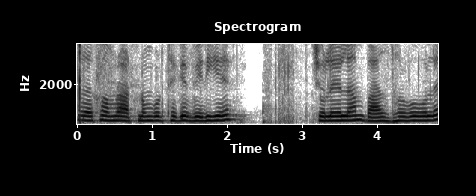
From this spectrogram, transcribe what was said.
দেখো আমরা আট নম্বর থেকে বেরিয়ে চলে এলাম বাস ধরবো বলে।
